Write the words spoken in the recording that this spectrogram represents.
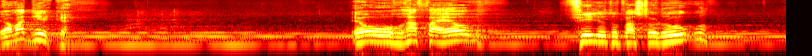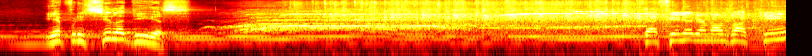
É uma dica. É o Rafael, filho do pastor Hugo, e é Priscila Dias. Que é filha do irmão Joaquim.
